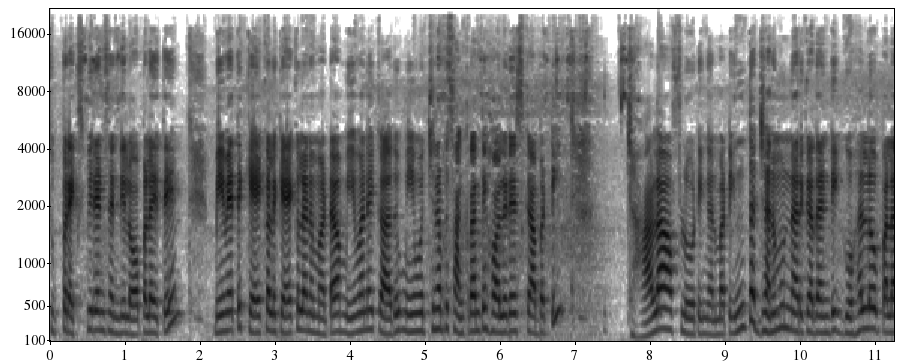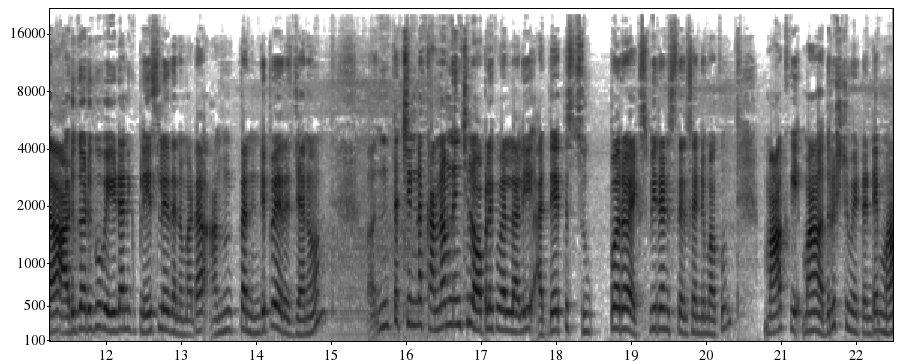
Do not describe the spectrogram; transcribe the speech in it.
సూపర్ ఎక్స్పీరియన్స్ అండి లోపలైతే. మేమైతే కేకలు కేకలు అనమాట మేమనే కాదు మేము వచ్చినప్పుడు సంక్రాంతి హాలిడేస్ కాబట్టి చాలా ఫ్లోటింగ్ అనమాట ఇంత జనం ఉన్నారు కదండి గుహల లోపల అడుగడుగు వేయడానికి ప్లేస్ లేదనమాట అంత నిండిపోయారు జనం. అంత చిన్న కన్నం నుంచి లోపలికి వెళ్ళాలి. అదైతే సూపర్ సూపర్ ఎక్స్పీరియన్స్ తెలుసండి మాకు. మాకు మా అదృష్టం ఏంటంటే మా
